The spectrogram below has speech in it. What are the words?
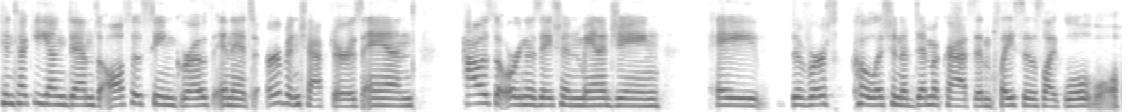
Kentucky Young Dems also seeing growth in its urban chapters and how is the organization managing a diverse coalition of Democrats in places like Louisville?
